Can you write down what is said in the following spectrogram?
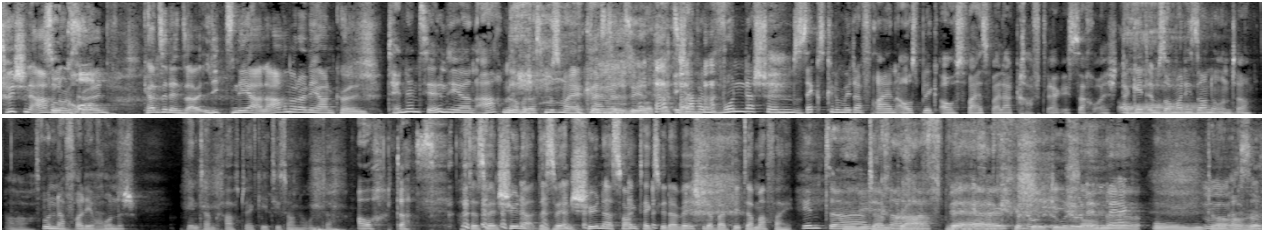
Zwischen Aachen So und grob. Köln. Kannst du denn sagen, liegt's näher an Aachen oder näher an Köln? Tendenziell näher an Aachen, aber das müssen wir ja keinem erzählen. ich habe einen wunderschönen sechs Kilometer freien Ausblick aufs Weißweiler Kraftwerk. Ich sag euch, da geht im Sommer die Sonne unter. Ist wundervoll ironisch. Hinterm Kraftwerk geht die Sonne unter. Auch das. Ach, das wäre ein schöner, das wäre ein schöner Songtext wieder, wäre ich wieder bei Peter Maffay. Hinterm Hinterm Kraftwerk. Kraftwerk geht die Sonne unter.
